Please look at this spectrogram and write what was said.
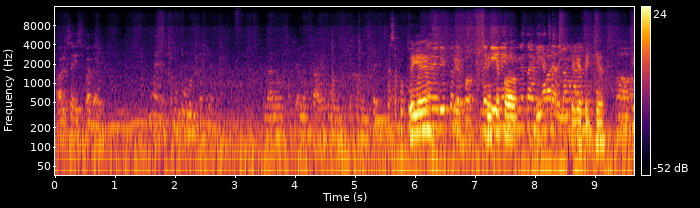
All size pa daw. Wala naman kasi alam tayo kung ano sa. Nasa Sige. pupunta tayo dito. Sige po. Thank you po. na tayo Ingat, sir. ng Sige, thank you. Oo.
